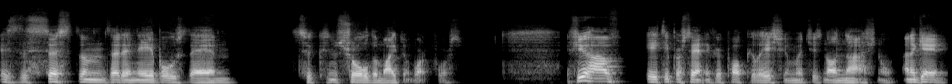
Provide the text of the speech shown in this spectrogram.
is the system that enables them to control the migrant workforce. If you have 80% of your population which is non-national, and again,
